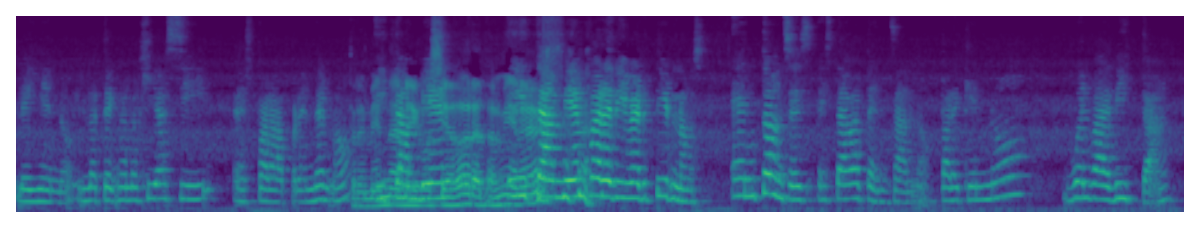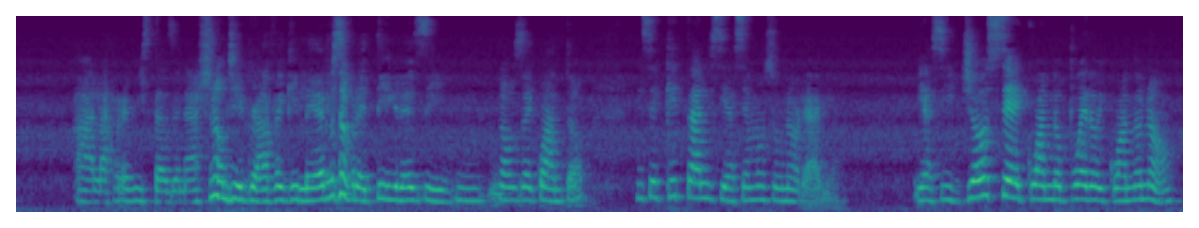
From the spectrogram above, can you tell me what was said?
leyendo, y la tecnología sí es para aprender, ¿no? Tremenda y también, negociadora también, y ¿eh? también para divertirnos. Entonces estaba pensando, para que no vuelva adicta a las revistas de National Geographic y leer sobre tigres y mm, no sé cuánto, dice, ¿qué tal si hacemos un horario? Y así yo sé cuándo puedo y cuándo no,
